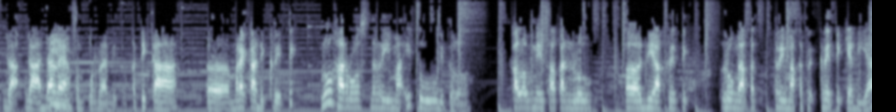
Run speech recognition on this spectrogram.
nggak nggak ada lah Hmm. yang sempurna gitu ketika eh, mereka dikritik lu harus nerima itu gitu loh kalau misalkan lu eh, dia kritik lu nggak keterima ketri- kritiknya dia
